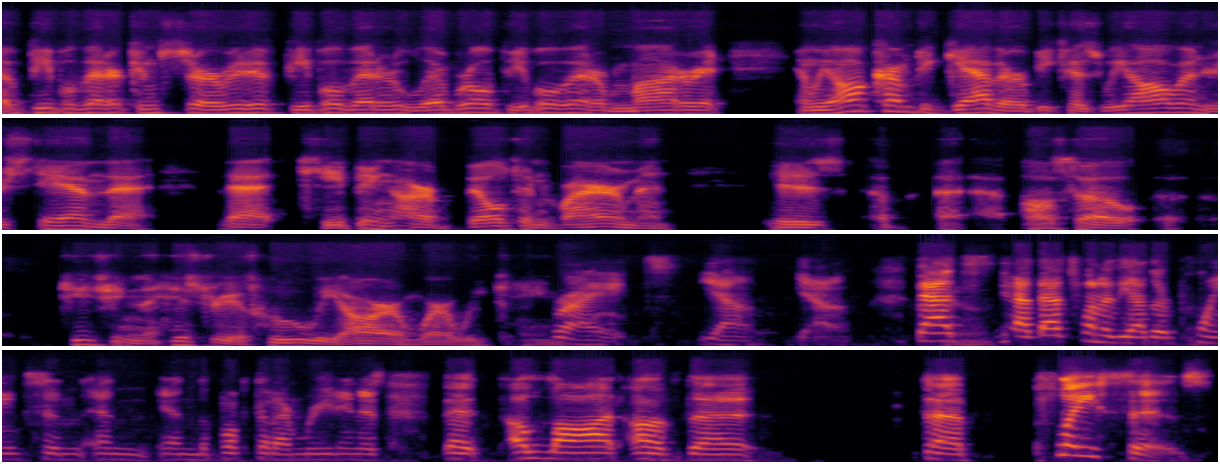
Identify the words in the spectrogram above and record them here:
uh, people that are conservative, people that are liberal, people that are moderate, and we all come together because we all understand that that keeping our built environment is uh, uh, also teaching the history of who we are and where we came from. Right. Yeah. Yeah. That's yeah. That's one of the other points in in in the book that I'm reading is that a lot of the the places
